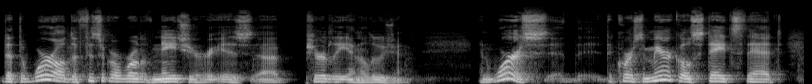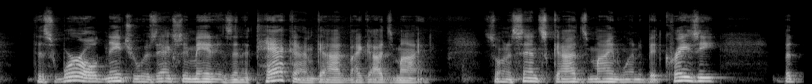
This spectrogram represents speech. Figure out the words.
that the world, the physical world of nature, is uh, purely an illusion. And worse, the Course in Miracles states that this world, nature, was actually made as an attack on God by God's mind. So, in a sense, God's mind went a bit crazy, but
